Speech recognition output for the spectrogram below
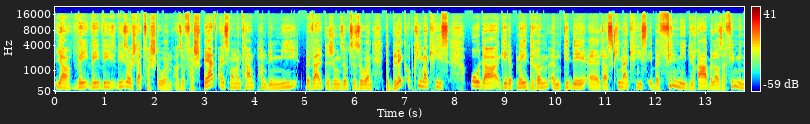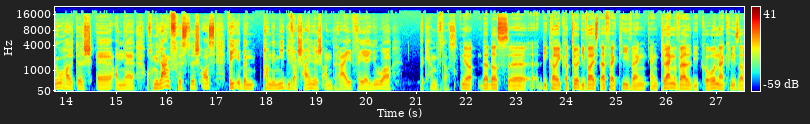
Ja, wie, wie, wie, wie soll statt verstohlen? Also versperrt als momentan Pandemiebewältigung sozusagen der Blick auf Klimakris oder geht es mehr darum, um die Idee, äh, dass Klimakris eben viel mehr durabel, also viel mehr nachhaltig äh, und äh, auch mehr langfristig ist, wie eben Pandemie, die wahrscheinlich an drei, vier Jahren bekämpft das. Ja, da das äh, die Karikatur die weist effektiv eng eng Klangwell, die Corona-Krise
